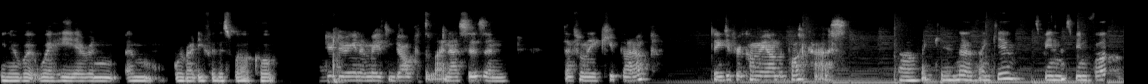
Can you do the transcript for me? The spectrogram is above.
you know we're, we're here and, and we're ready for this world cup you're doing an amazing job with the lionesses and definitely keep that up. Thank you for coming on the podcast. Oh, thank you. No, thank you. It's been it's been fun.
